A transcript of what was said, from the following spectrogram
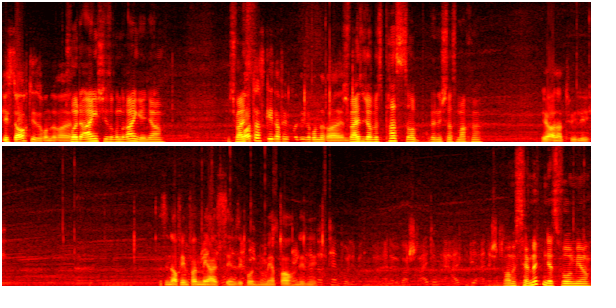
Gehst du auch diese Runde Ich rein? wollte eigentlich diese Runde reingehen, ja. Ich weiß, Bottas geht auf jeden Fall diese Runde rein. ich weiß nicht, ob es passt, ob, wenn ich das mache. Ja, natürlich. Es sind auf jeden Fall mehr als 10 Sekunden, mehr brauchen die nicht. Das Warum ist Hamilton jetzt vor mir?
